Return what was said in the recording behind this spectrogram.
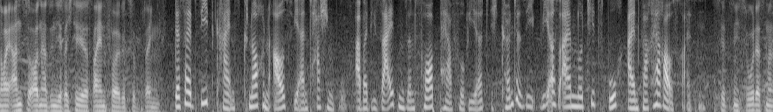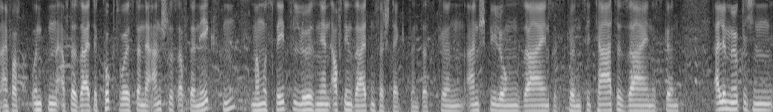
neu anzuordnen, also in die richtige Reihenfolge zu bringen. Deshalb sieht Keins Knochen aus wie ein Taschenbuch, aber die Seiten sind vorperforiert. Ich könnte sie wie aus einem Notizbuch einfach herausreißen. Es ist jetzt nicht so, dass man einfach unten auf der Seite guckt, wo ist dann der Anschluss auf der nächsten. Man muss Rätsel lösen, die auf den Seiten versteckt sind. Das können Anspielungen sein, das können Zitate sein, es können alle möglichen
